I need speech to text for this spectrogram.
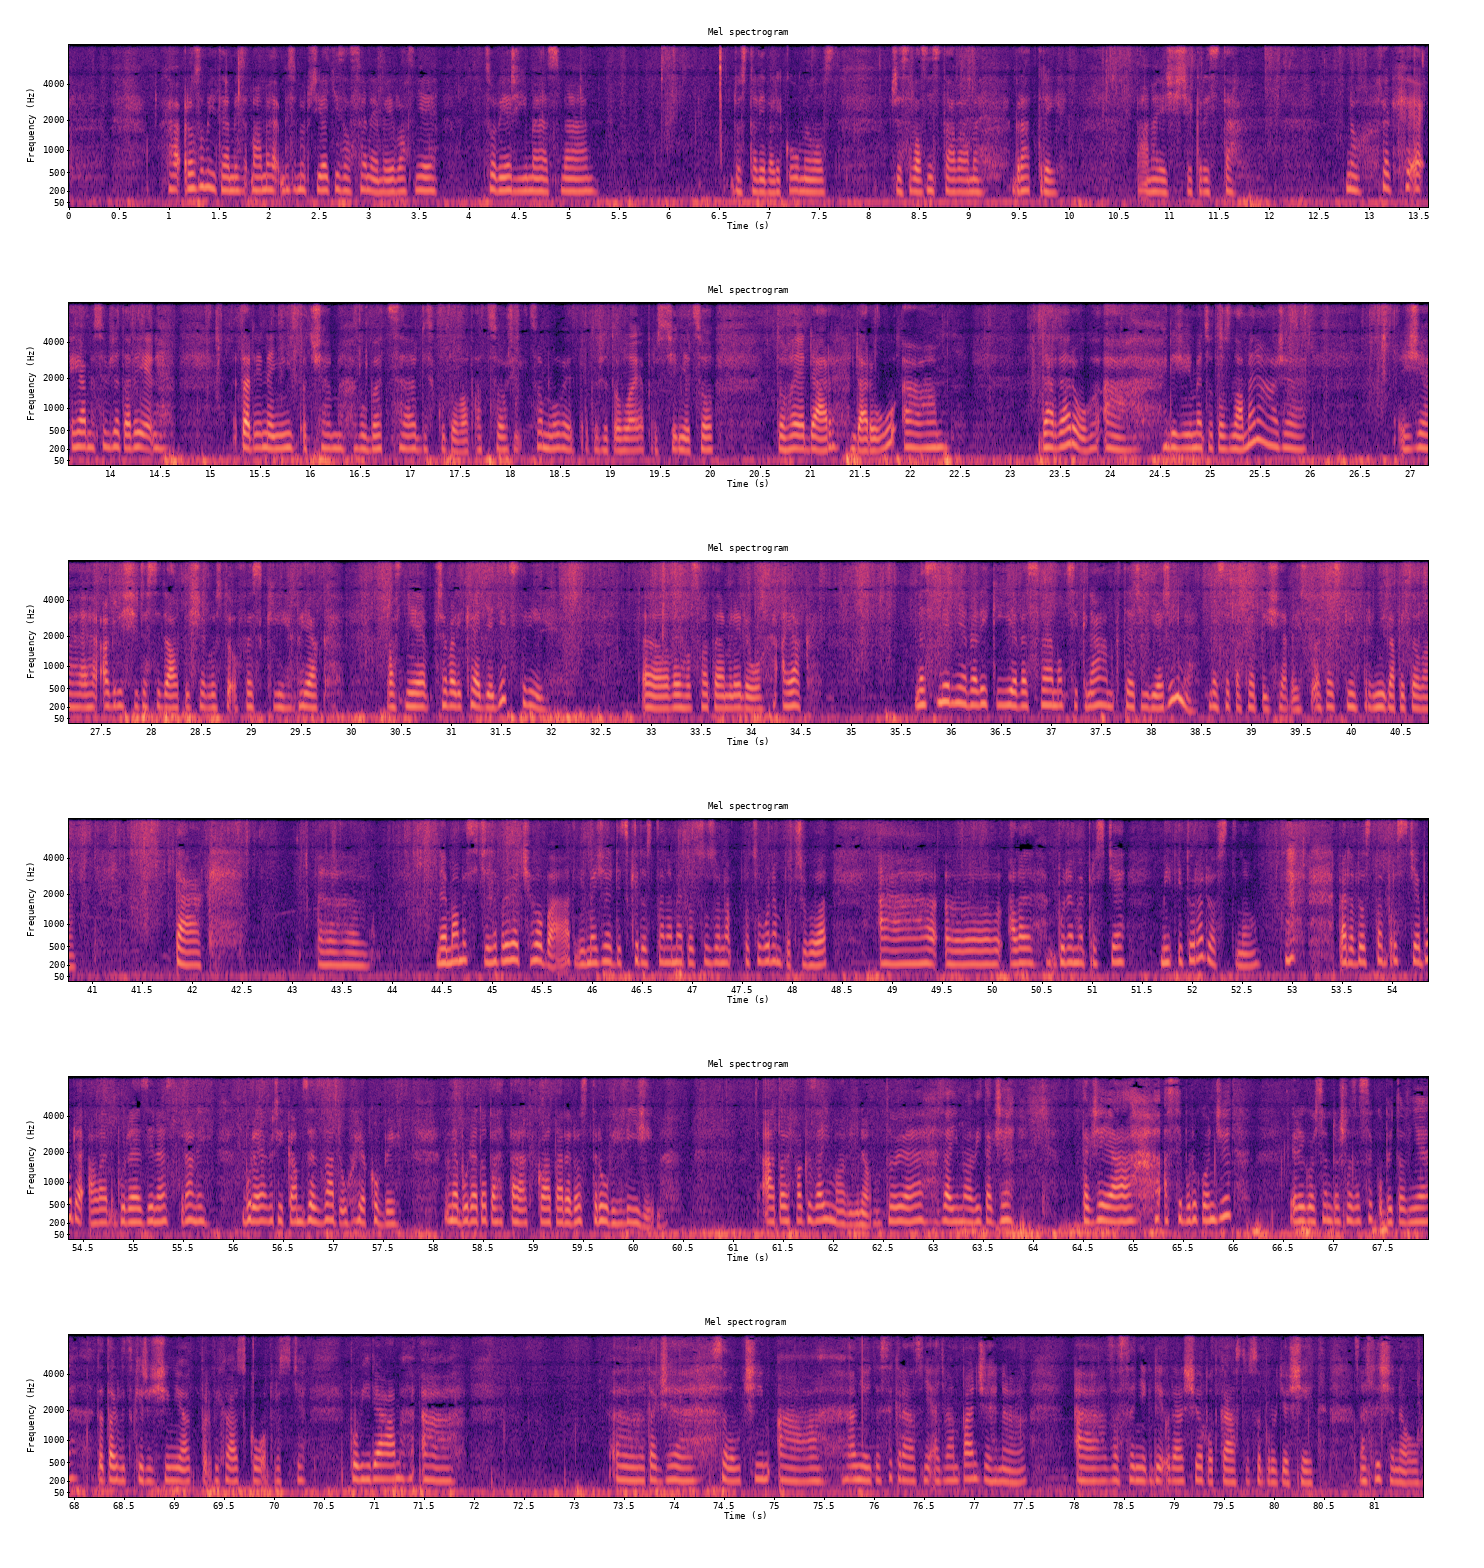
Rozumíte, my, máme, my jsme přijati za syny, my vlastně, co věříme, jsme dostali velikou milost, že se vlastně stáváme bratry Pána Ježíše Krista. No, tak já, já myslím, že tady, tady není o čem vůbec eh, diskutovat a co říct, co mluvit, protože tohle je prostě něco, tohle je dar darů a dar darů. A když víme, co to znamená, že, že a když jde si dál píše v listu Ofeský, jak vlastně je převeliké dědictví uh, ve jeho svatém lidu a jak nesmírně veliký je ve své moci k nám, kteří věříme, kde se také píše v listu Efeským v první kapitole, tak uh, nemáme si zaprvé čeho bát, víme, že vždycky dostaneme to, co, to, co budeme potřebovat, a, uh, ale budeme prostě mít i tu radost. No. ta radost tam prostě bude, ale bude z jiné strany, bude, jak říkám, ze zadu, jakoby. Nebude to ta, ta, taková ta radost, kterou vyhlížím. A to je fakt zajímavý, no. To je zajímavý, takže, takže já asi budu končit, jelikož jsem došla zase k ubytovně, to tak vždycky řeším nějak vycházkou a prostě povídám a Eh, takže se loučím a mějte se krásně, ať vám pán žehná a zase někdy u dalšího podcastu se budu těšit. Naslyšenou.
